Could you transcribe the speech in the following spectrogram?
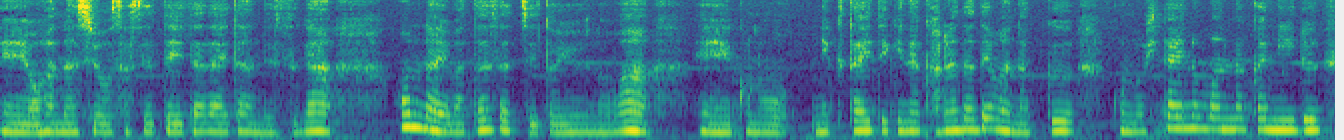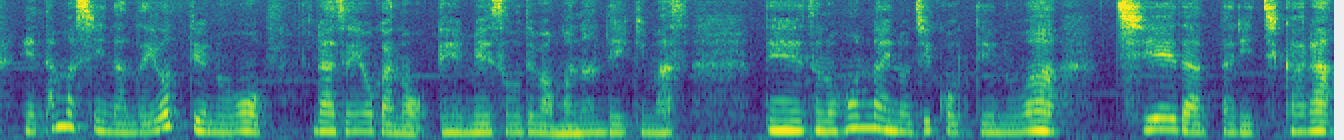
えー、お話をさせていただいたんですが本来私たちというのは、えー、この肉体的な体ではなくこの額の真ん中にいる、え、魂なんだよっていうのをラージャヨガの、え、瞑想では学んでいきます。でその本来の自己っていうのは知恵だったり力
